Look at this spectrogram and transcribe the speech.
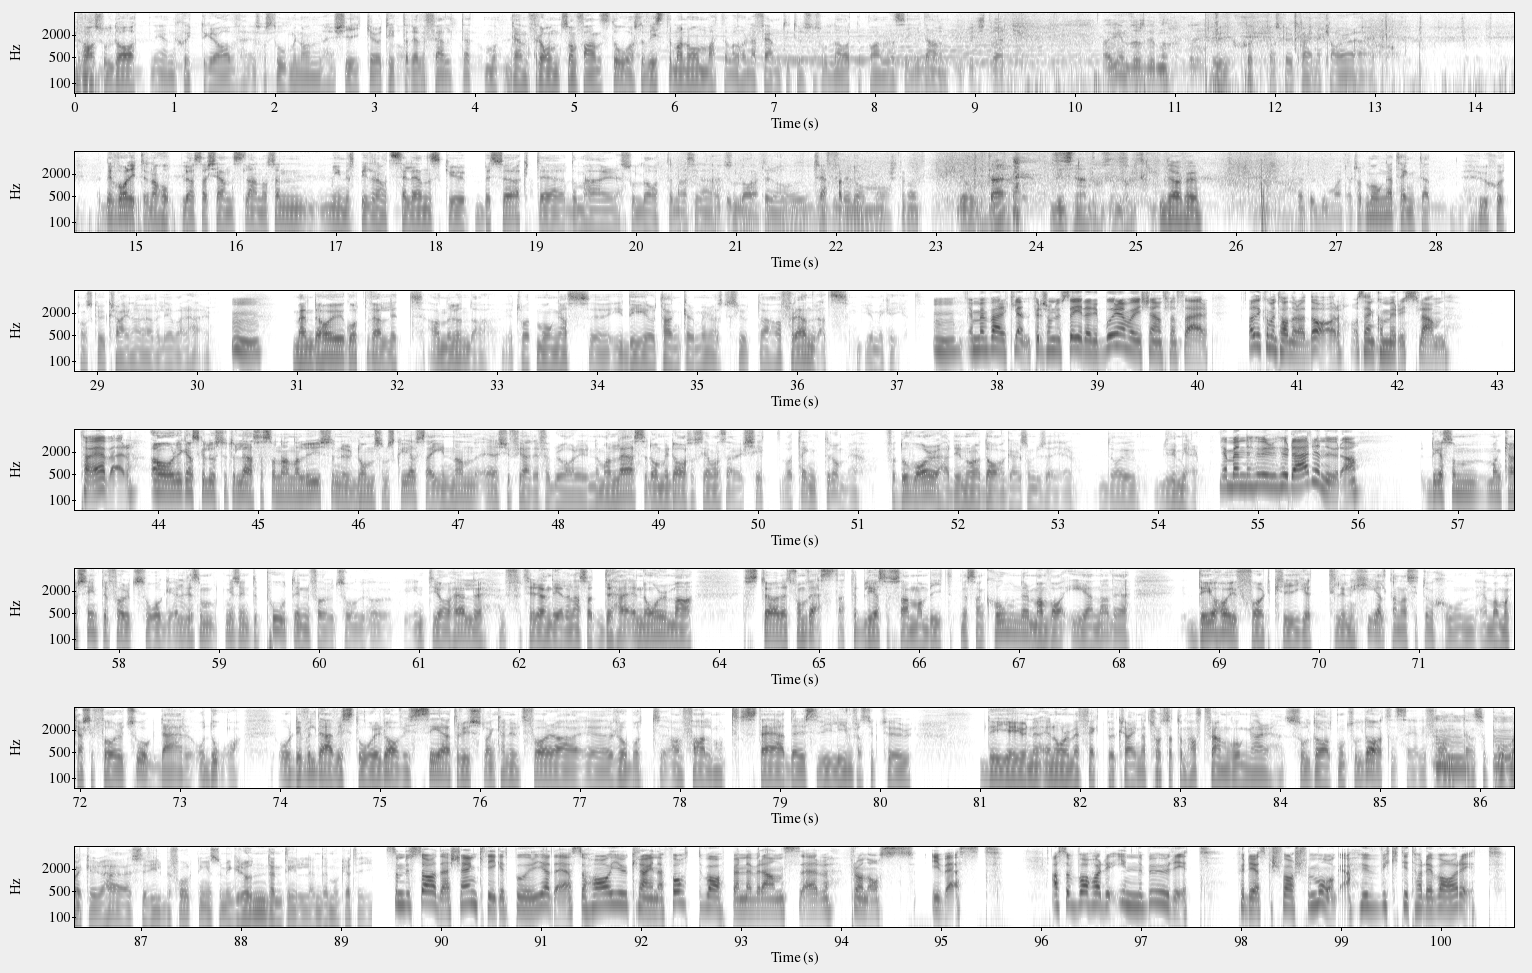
Det var en soldat i en skyttegrav som stod med någon kikare och tittade över fältet mot den front som fanns då. Så visste man om att det var 150 000 soldater på andra sidan. Hur sjutton ska Ukraina klara det här? Det var lite den här hopplösa känslan och sen minnesbilden av att Zelensky besökte de här soldaterna, sina soldater och träffade dem. Och... Jag tror att många tänkte att hur sjutton ska Ukraina överleva det här? Mm. Men det har ju gått väldigt annorlunda. Jag tror att mångas eh, idéer och tankar om hur det ska sluta har förändrats i och med kriget. Mm. Ja men verkligen, för som du säger där i början var ju känslan så här, ja det kommer ta några dagar och sen kommer Ryssland ta över. Ja, och det är ganska lustigt att läsa sådana analyser nu, de som skrev så här innan eh, 24 februari. När man läser dem idag så ser man så här, shit, vad tänkte de med? För då var det här, det är några dagar som du säger. Det har ju blivit mer. Ja men hur, hur är det nu då? Det som man kanske inte förutsåg, eller det som åtminstone inte Putin förutsåg, inte jag heller för till den delen, alltså att det här enorma stödet från väst, att det blev så sammanbitet med sanktioner, man var enade. Det har ju fört kriget till en helt annan situation än vad man kanske förutsåg där och då. Och det är väl där vi står idag. Vi ser att Ryssland kan utföra eh, robotanfall mot städer, civil infrastruktur. Det ger ju en enorm effekt på Ukraina. Trots att de haft framgångar soldat mot soldat så att säga vid fronten Mm, så påverkar det här civilbefolkningen som är grunden till en demokrati. Som du sa där, sen kriget började så har ju Ukraina fått vapenleveranser från oss i väst. Alltså vad har det inneburit för deras försvarsförmåga? Hur viktigt har det varit?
